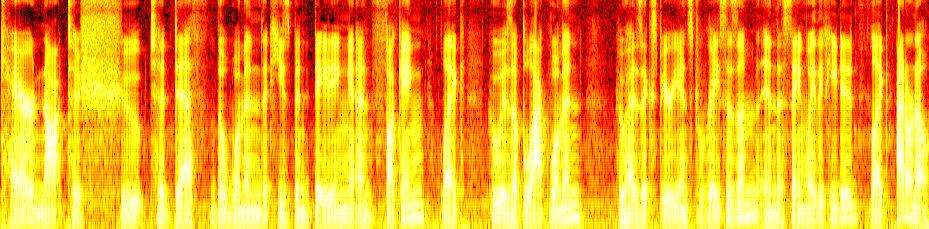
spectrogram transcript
care not to shoot to death the woman that he's been dating and fucking, like, who is a black woman who has experienced racism in the same way that he did. Like, I don't know.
